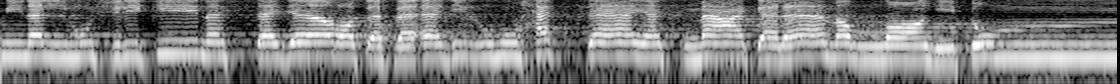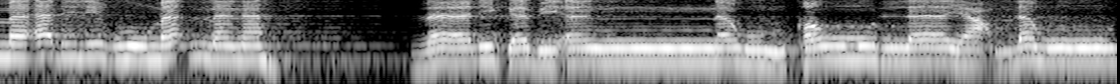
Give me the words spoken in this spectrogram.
مِّنَ الْمُشْرِكِينَ اسْتَجَارَكَ فَأَجِرْهُ حَتَّى يَسْمَعَ كَلَامَ اللَّهِ ثُمَّ أَبْلِغْهُ مَأْمَنَهُ ذَلِكَ بِأَنَّهُمْ قَوْمٌ لَا يَعْلَمُونَ۔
